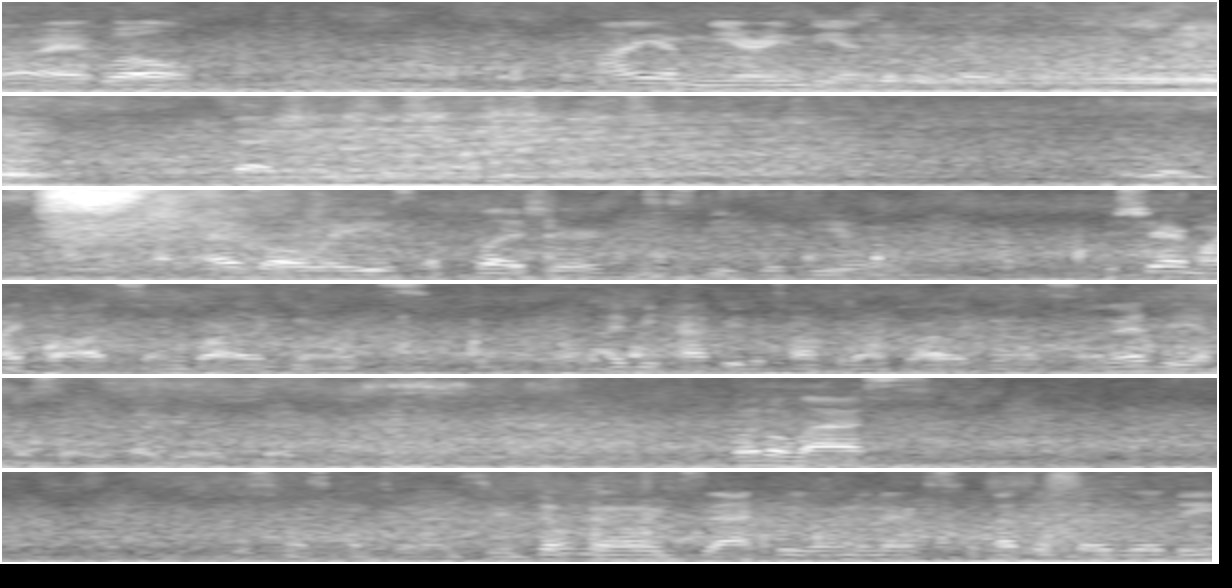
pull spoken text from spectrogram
All right. Well, I am nearing the end of the road that. It was, as always, a pleasure to speak with you and to share my thoughts on garlic knots. I'd be happy to talk about garlic knots on every episode if I really. But alas, this must come to an end soon. Don't know exactly when the next episode will be.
